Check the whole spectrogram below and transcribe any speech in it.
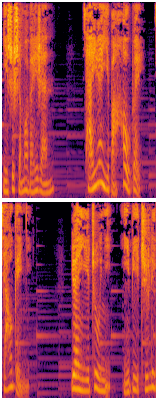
你是什么为人，才愿意把后背交给你，愿意助你一臂之力。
